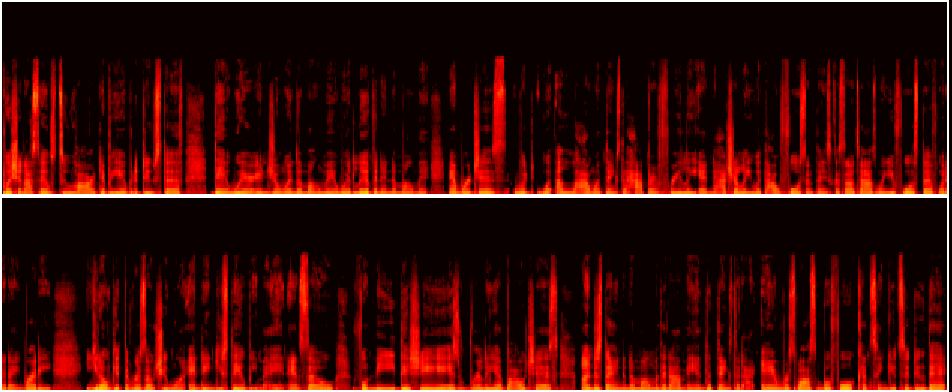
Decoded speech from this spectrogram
pushing ourselves too hard to be able to do stuff that we're enjoying the moment we're living in the moment and we're just we're, we're allowing things to happen freely and naturally without forcing things. Because sometimes when you force stuff when it ain't ready you don't get the results you want and then you still be mad. And so for me this year is really about just understanding the moment that i'm in the things that i am responsible for continue to do that.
